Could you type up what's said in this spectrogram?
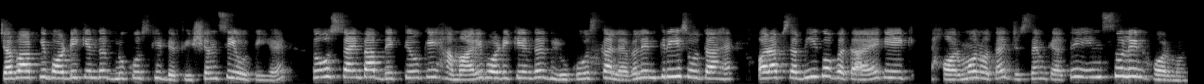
जब आपकी बॉडी के अंदर ग्लूकोज की डिफिशियंसी होती है तो उस टाइम पे आप देखते हो कि हमारी बॉडी के अंदर ग्लूकोज का लेवल इंक्रीज होता है और आप सभी को पता है कि एक हार्मोन होता है जिससे हम कहते हैं इंसुलिन हार्मोन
